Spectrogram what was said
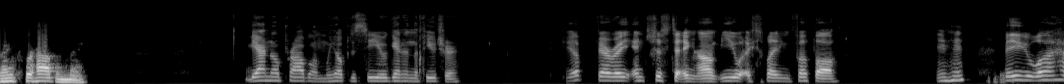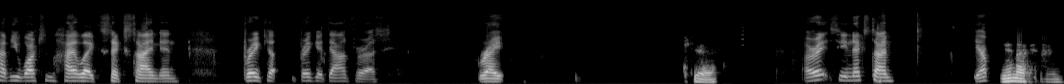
Thanks for having me. Yeah, no problem. We hope to see you again in the future. Yep, very interesting. Um, you explaining football. Mm-hmm. Maybe we'll have you watch some highlights next time and break up break it down for us. Right. Okay. All right, see you next time. Yep. See you next time.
